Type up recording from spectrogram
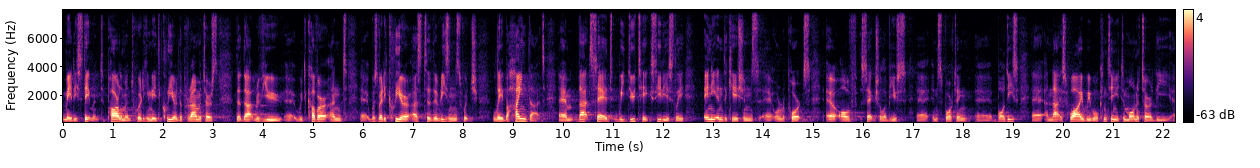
made a statement to Parliament where he made clear the parameters that that review uh, would cover and uh, was very clear as to the reasons which lay behind that. Um, that said, we do take seriously any indications uh, or reports uh, of sexual abuse uh, in sporting uh, bodies. Uh, and that is why we will continue to monitor the uh,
